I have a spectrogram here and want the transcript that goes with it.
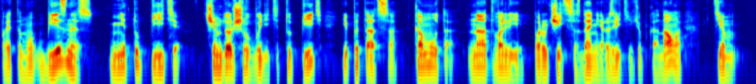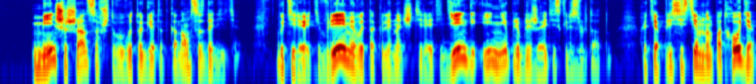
Поэтому бизнес не тупите. Чем дольше вы будете тупить и пытаться кому-то на отвали поручить создание развитие YouTube-канала, тем меньше шансов, что вы в итоге этот канал создадите. Вы теряете время, вы так или иначе теряете деньги и не приближаетесь к результату. Хотя при системном подходе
